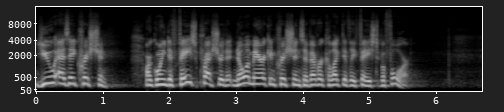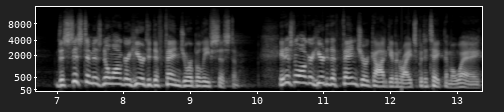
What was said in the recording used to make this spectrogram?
you as a Christian are going to face pressure that no American Christians have ever collectively faced before. The system is no longer here to defend your belief system. It is no longer here to defend your God given rights, but to take them away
